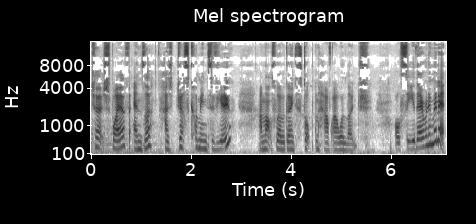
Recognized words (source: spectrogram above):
Church spire for Edensor has just come into view and that's where we're going to stop and have our lunch. I'll see you there in a minute.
